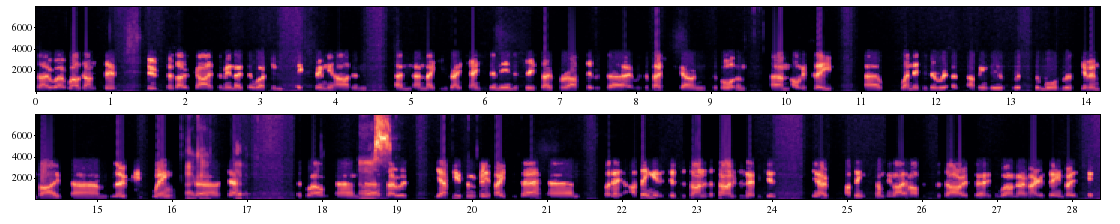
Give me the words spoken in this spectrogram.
So uh, well done to, to, to those guys. I mean, they, they're working extremely hard and, and, and making great changes in the industry. So for us, it was uh, it was a pleasure to go and support them. Um, obviously, uh, when they did the, re- I think the, the award was given by um, Luke Nguyen, Okay. uh, chef Yep. as well. And uh, Nice. so it was, yeah, a few familiar faces there. Um, but it, I think it's just a sign of the times, isn't it? Because you know, I think something like Harper's Bazaar is a, it's a well-known magazine, but it's, it's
